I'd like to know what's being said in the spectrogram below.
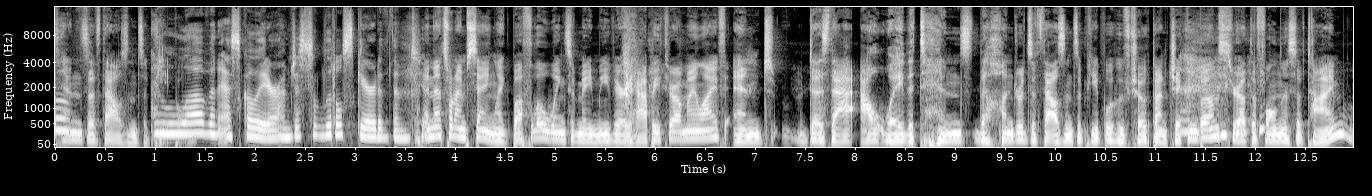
tens of thousands of people. i love an escalator i'm just a little scared of them too and that's what I'm saying. Like Buffalo Wings have made me very happy throughout my life. And does that outweigh the tens, the hundreds of thousands of people who've choked on chicken bones throughout the fullness of time?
